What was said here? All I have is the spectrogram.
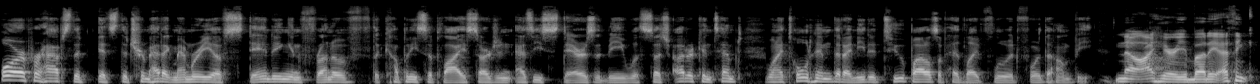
Or perhaps that it's the traumatic memory of standing in front of the company supply sergeant as he stares at me with such utter contempt when I told him that I needed two bottles of headlight fluid for the Humvee. No, I hear you, buddy. I think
